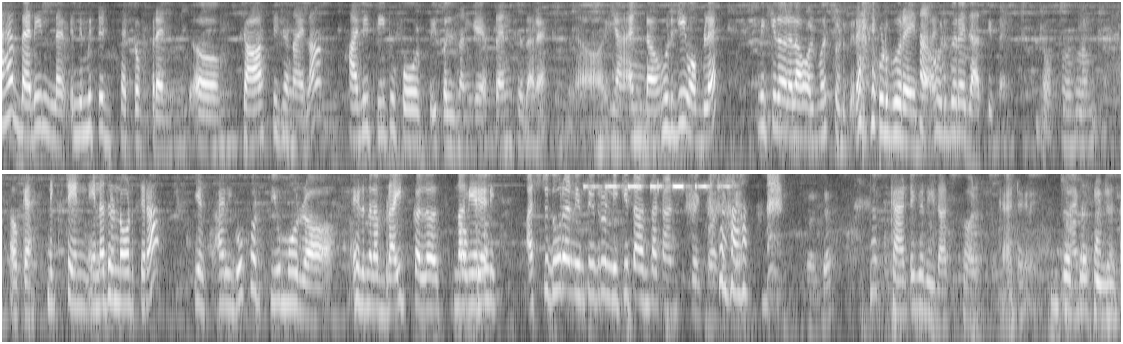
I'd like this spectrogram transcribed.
I have very limited set of friends ಜಾಸ್ತಿ ಜನ ಇಲ್ಲ. Hardly three to four people ನನಗೆ ಫ್ರೆಂಡ್ಸ್ ಇದ್ದಾರೆ ಯಾ ಆ್ಯಂಡ್ ಹುಡುಗಿ ಒಬ್ಬಳೆ ಮಿಕ್ಕಿದವರೆಲ್ಲ ಆಲ್ಮೋಸ್ಟ್ ಹುಡುಗರೆ. ಹುಡುಗರೇ ಹುಡುಗರೇ ಜಾಸ್ತಿ ಫ್ರೆಂಡ್ಸ್ ಓಕೆ ನೆಕ್ಸ್ಟ್ ಏನು ಏನಾದರೂ ನೋಡ್ತೀರಾ? Yes I will go for few more ಹೇಳಿದ್ನಲ್ಲ ಬ್ರೈಟ್ ಕಲರ್ಸ್ ನಾನು Okay. ಎಲ್ಲಿ ಅಷ್ಟು ದೂರ ನಿಂತಿದ್ರು ನಿಖಿತಾ ಅಂತ ಕಾಣಿಸ್ಬೇಕು category that's all category dresses ಅಂತ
